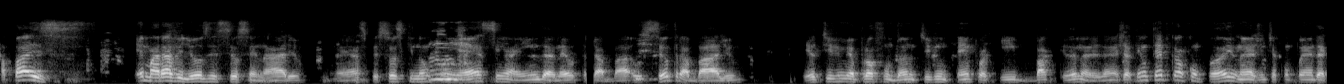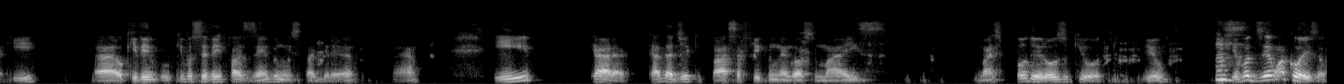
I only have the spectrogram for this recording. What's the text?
Rapaz, é maravilhoso esse seu cenário. Né? As pessoas que não hum. conhecem ainda né, o, traba o seu trabalho, eu tive me aprofundando, tive um tempo aqui bacana, né? Já tem um tempo que eu acompanho, né? A gente acompanha daqui uh, o, que vem, o que você vem fazendo no Instagram, né? E, cara, cada dia que passa fica um negócio mais, mais poderoso que outro, viu? Eu vou dizer uma coisa.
